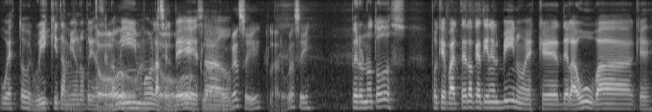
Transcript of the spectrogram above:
¿O esto, el whisky también uno puede hacer lo mismo, la todo, cerveza? Claro o- que sí, claro que sí. Pero no todos, porque parte de lo que tiene el vino es que es de la uva, que,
